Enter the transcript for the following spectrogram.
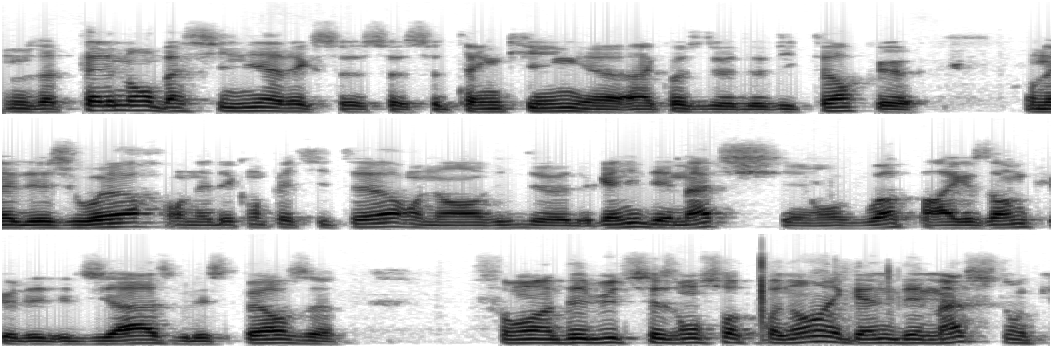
on nous a tellement bassiné avec ce, tanking euh, à cause de, Victor que on est des joueurs, on est des compétiteurs, on a envie de, gagner des matchs. Et on voit par exemple que les Jazz ou les Spurs font un début de saison surprenant et gagnent des matchs. Donc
